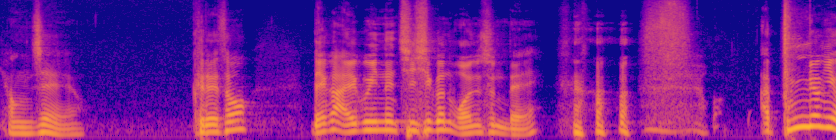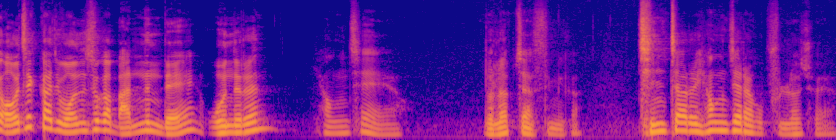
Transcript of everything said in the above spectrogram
형제예요. 그래서 내가 알고 있는 지식은 원수인데, 아, 분명히 어제까지 원수가 맞는데, 오늘은 형제예요. 놀랍지 않습니까? 진짜로 형제라고 불러줘요.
